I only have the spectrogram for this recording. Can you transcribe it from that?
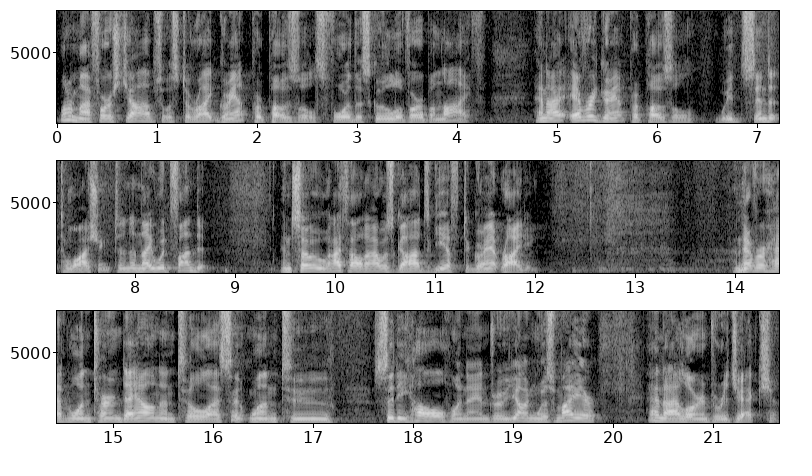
one of my first jobs was to write grant proposals for the School of Urban Life. And I, every grant proposal, we'd send it to Washington and they would fund it. And so I thought I was God's gift to grant writing. I never had one turned down until I sent one to City Hall when Andrew Young was mayor, and I learned rejection.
